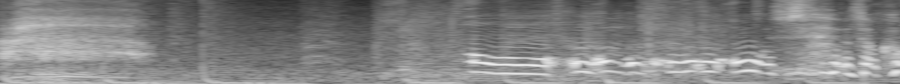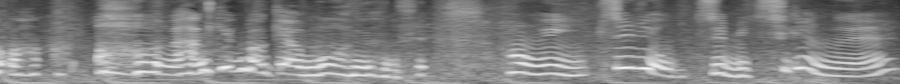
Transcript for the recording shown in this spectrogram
아. 어머, 어머, 어머, 어머, 어머, 어머, 씨, 잠깐만. 어, 나한 캔밖에 안 먹었는데. 아, 왜 입질이 없지? 미치겠네.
